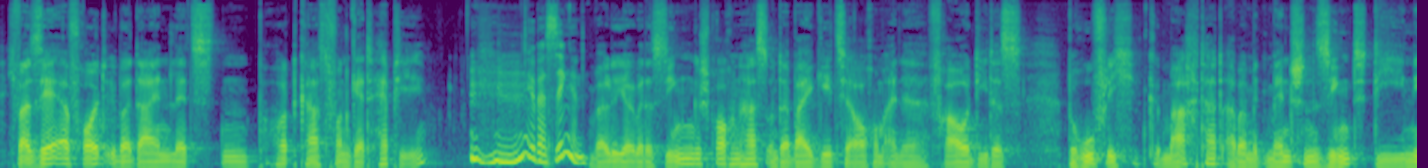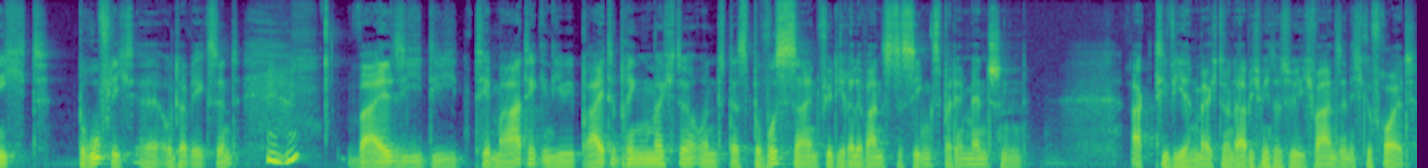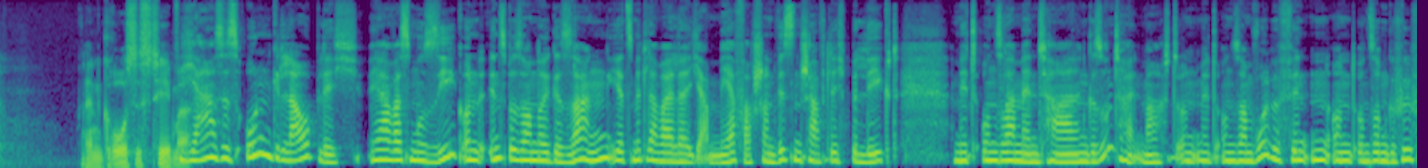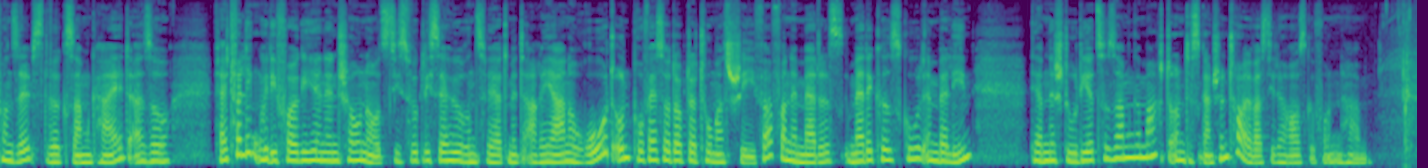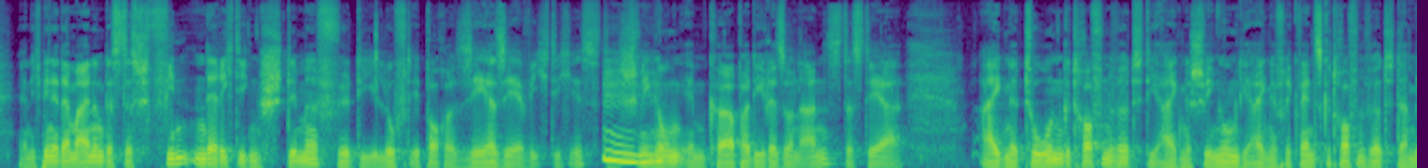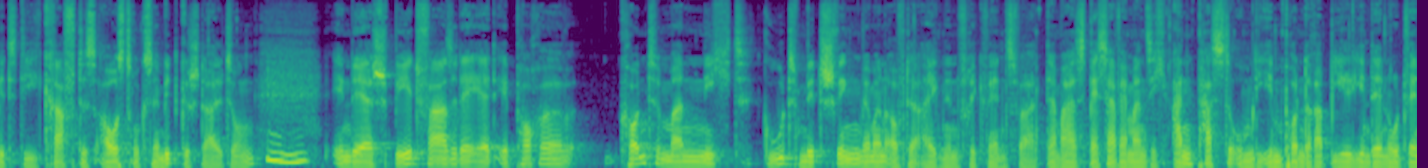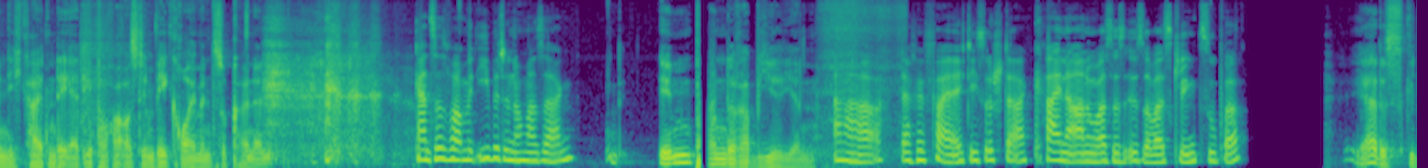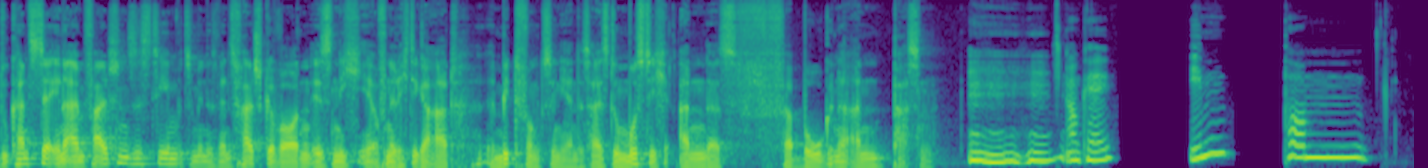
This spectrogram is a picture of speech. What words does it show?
Ich war sehr erfreut über deinen letzten Podcast von Get Happy. Mhm, über Singen. Weil du ja über das Singen gesprochen hast und dabei geht es ja auch um eine Frau, die das beruflich gemacht hat, aber mit Menschen singt, die nicht beruflich äh, unterwegs sind, mhm. weil sie die Thematik in die Breite bringen möchte und das Bewusstsein für die Relevanz des Singens bei den Menschen aktivieren möchte. Und da habe ich mich natürlich wahnsinnig gefreut. Ein großes Thema. Ja, es ist unglaublich, ja, was Musik und insbesondere Gesang jetzt mittlerweile ja mehrfach schon wissenschaftlich belegt mit unserer mentalen Gesundheit macht und mit unserem Wohlbefinden und unserem Gefühl von Selbstwirksamkeit. Also vielleicht verlinken wir die Folge hier in den Show Notes. Die ist wirklich sehr hörenswert mit Ariane Roth und Professor Dr. Thomas Schäfer von der Medical School in Berlin. Die haben eine Studie zusammen gemacht und das ist ganz schön toll, was die da rausgefunden haben. Ja, ich bin ja der Meinung, dass das Finden der richtigen Stimme für die Luftepoche sehr, sehr wichtig ist. Die mhm. Schwingung im Körper, die Resonanz, dass der eigene Ton getroffen wird, die eigene Schwingung, die eigene Frequenz getroffen wird, damit die Kraft des Ausdrucks der Mitgestaltung mhm. in der Spätphase der Erdepoche konnte man nicht gut mitschwingen, wenn man auf der eigenen Frequenz war. Da war es besser, wenn man sich anpasste, um die Imponderabilien der Notwendigkeiten der Erdepoche aus dem Weg räumen zu können. Kannst du das Wort mit I bitte nochmal sagen? Imponderabilien. Ah, dafür feiere ich dich so stark. Keine Ahnung, was es ist, aber es klingt super. Ja, das, du kannst ja in einem falschen System, zumindest wenn es falsch geworden ist, nicht auf eine richtige Art äh, mitfunktionieren. Das heißt, du musst dich an das Verbogene anpassen. Mhm, okay. Impom.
